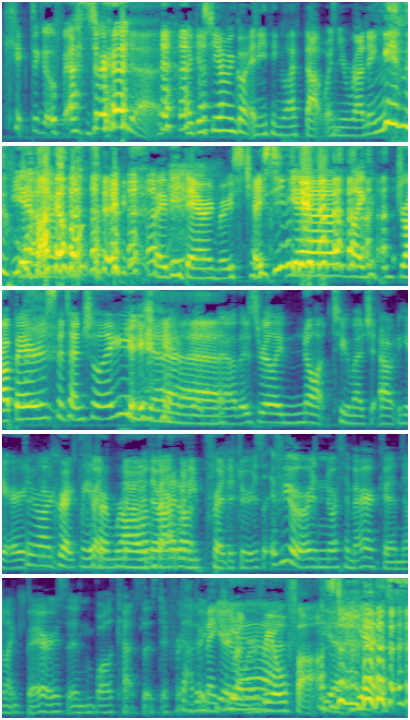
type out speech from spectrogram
kick to go faster. yeah, I guess you haven't got anything like that when you're running in the Yeah. wild. Maybe bear and moose chasing you. yeah, like drop bears potentially. Yeah. but no, there's really not too much out here. There are Correct me if I'm wrong. No, there aren't don't- predators. If you're in North America and they're like bears and wildcats, that's different. That'd But make you Yeah. run real fast. Yeah. yes,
